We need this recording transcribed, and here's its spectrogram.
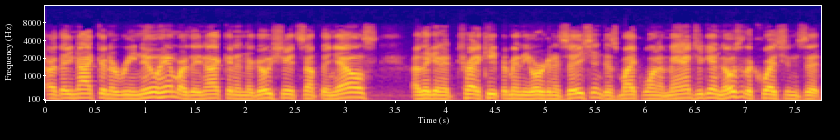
are they not going to renew him? Are they not going to negotiate something else? Are they going to try to keep him in the organization? Does Mike want to manage again? Those are the questions that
